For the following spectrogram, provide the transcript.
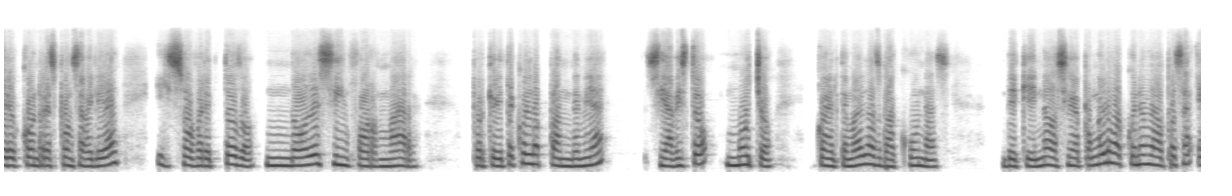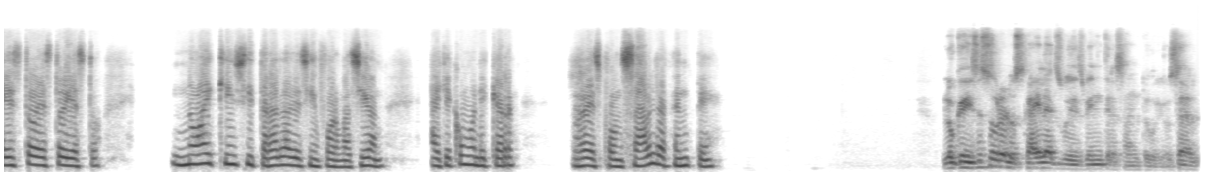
pero con responsabilidad y sobre todo no desinformar, porque ahorita con la pandemia se ha visto mucho con el tema de las vacunas, de que no, si me pongo la vacuna me va a pasar esto, esto y esto. No hay que incitar a la desinformación, hay que comunicar responsablemente. Lo que dices sobre los highlights, güey, es bien interesante, güey. O sea,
